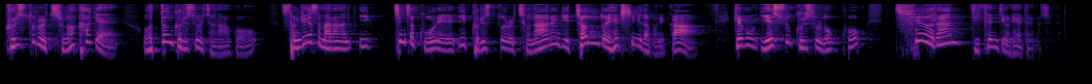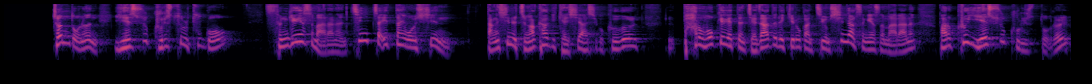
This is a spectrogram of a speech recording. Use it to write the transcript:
그리스도를 정확하게 어떤 그리스도를 전하고 성경에서 말하는 이 진짜 구원의 이 그리스도를 전하는 게 전도의 핵심이다 보니까 결국 예수 그리스도를 놓고 치열한 디펜딩을 해야 되는 것입니다. 전도는 예수 그리스도를 두고 성경에서 말하는 진짜 이 땅에 오신 당신을 정확하게 계시하시고 그걸 바로 목격했던 제자들이 기록한 지금 신약성에서 말하는 바로 그 예수 그리스도를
